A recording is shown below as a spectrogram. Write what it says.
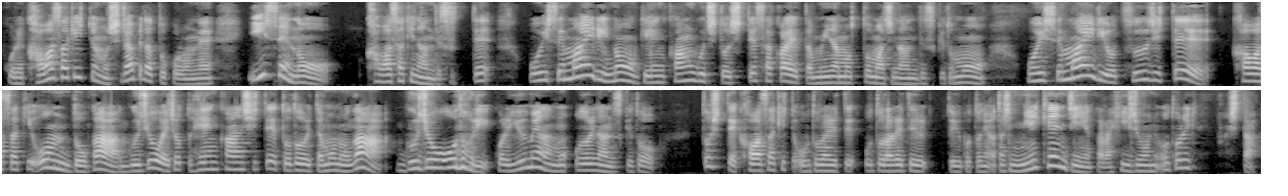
これ川崎っていうのを調べたところね、伊勢の川崎なんですって。お伊勢参りの玄関口として栄えた源町なんですけども、お伊勢参りを通じて川崎温度が郡上へちょっと変換して届いたものが郡上踊り。これ有名な踊りなんですけど、として川崎って踊られて、踊られてるということに私、三重県人やから非常に驚きました。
